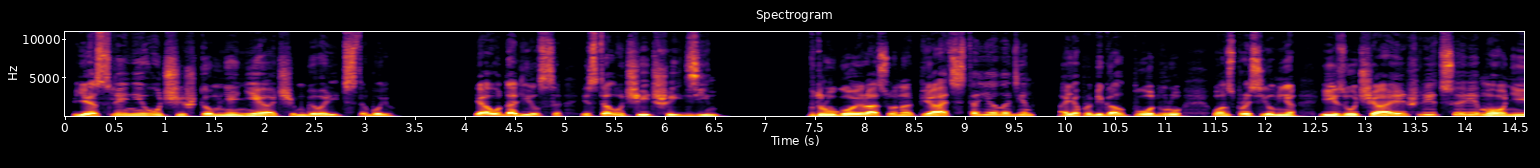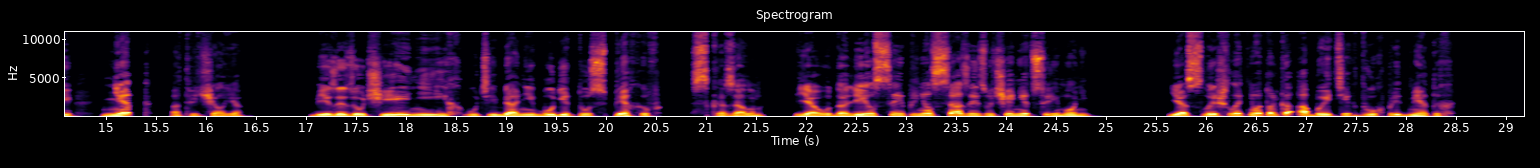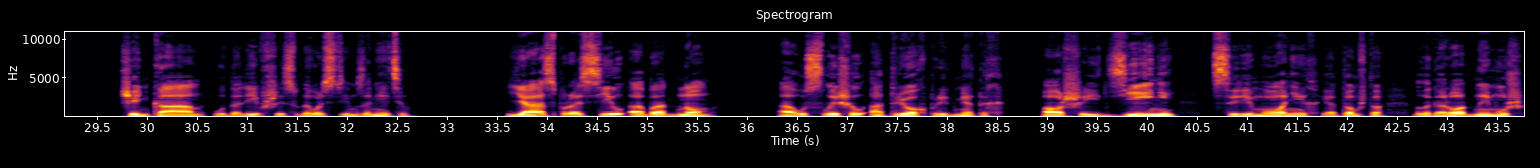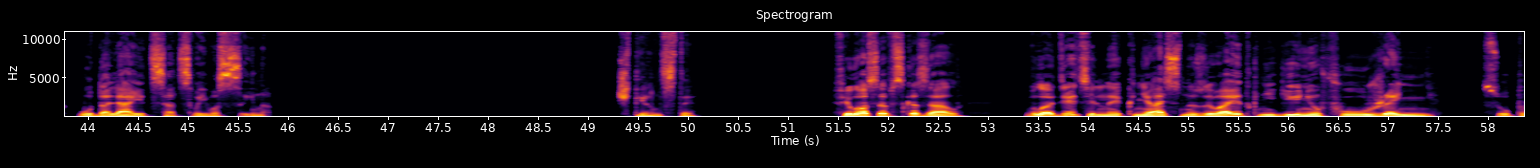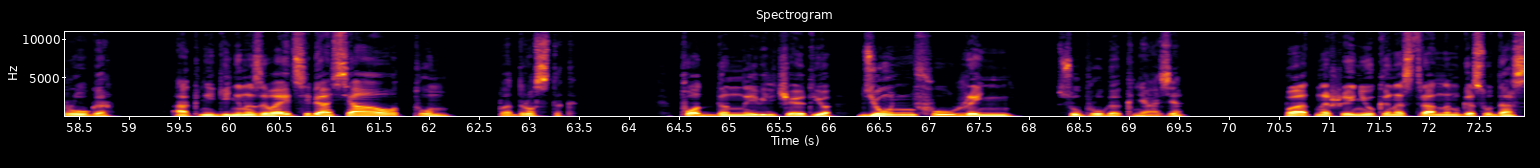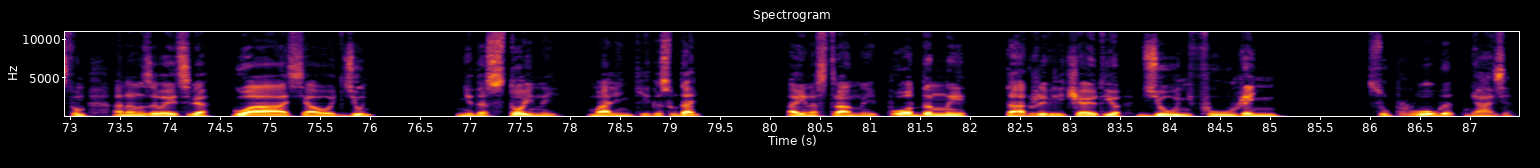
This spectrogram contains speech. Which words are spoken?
Если не учишь, то мне не о чем говорить с тобою. Я удалился и стал учить шейдзин. В другой раз он опять стоял один, а я пробегал по двору. Он спросил меня, изучаешь ли церемонии? Нет, — отвечал я. Без изучения их у тебя не будет успехов, — сказал он. Я удалился и принялся за изучение церемоний. Я слышал от него только об этих двух предметах. Ченькан, удаливший, с удовольствием заметил. Я спросил об одном — а услышал о трех предметах — о шейдзине, церемониях и о том, что благородный муж удаляется от своего сына. 14. Философ сказал, владетельный князь называет княгиню Фужень, супруга, а княгиня называет себя Сяо Тун, подросток. Подданные величают ее Дюнь-Фу-Жень, супруга князя. По отношению к иностранным государствам она называет себя Гуа-Сяо-Дюнь, недостойный маленький государь, а иностранные подданные также величают ее Дюнь-Фу-Жень, супруга князя.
